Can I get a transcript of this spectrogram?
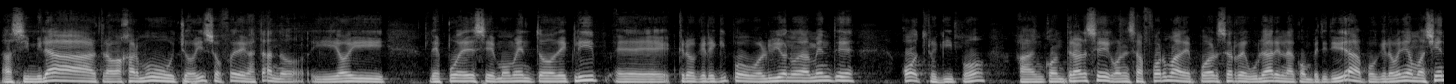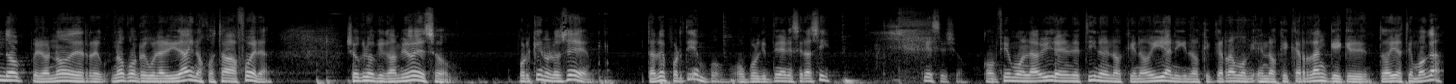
asimilar, trabajar mucho y eso fue desgastando y hoy después de ese momento de clip eh, creo que el equipo volvió nuevamente otro equipo a encontrarse con esa forma de poder ser regular en la competitividad, porque lo veníamos haciendo, pero no, de, no con regularidad y nos costaba afuera. Yo creo que cambió eso. ¿Por qué? No lo sé. Tal vez por tiempo, o porque tenía que ser así. ¿Qué sé yo? Confiemos en la vida y en el destino, en los que nos guían y en los que, querramos, en los que querrán que, todavía estemos acá.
